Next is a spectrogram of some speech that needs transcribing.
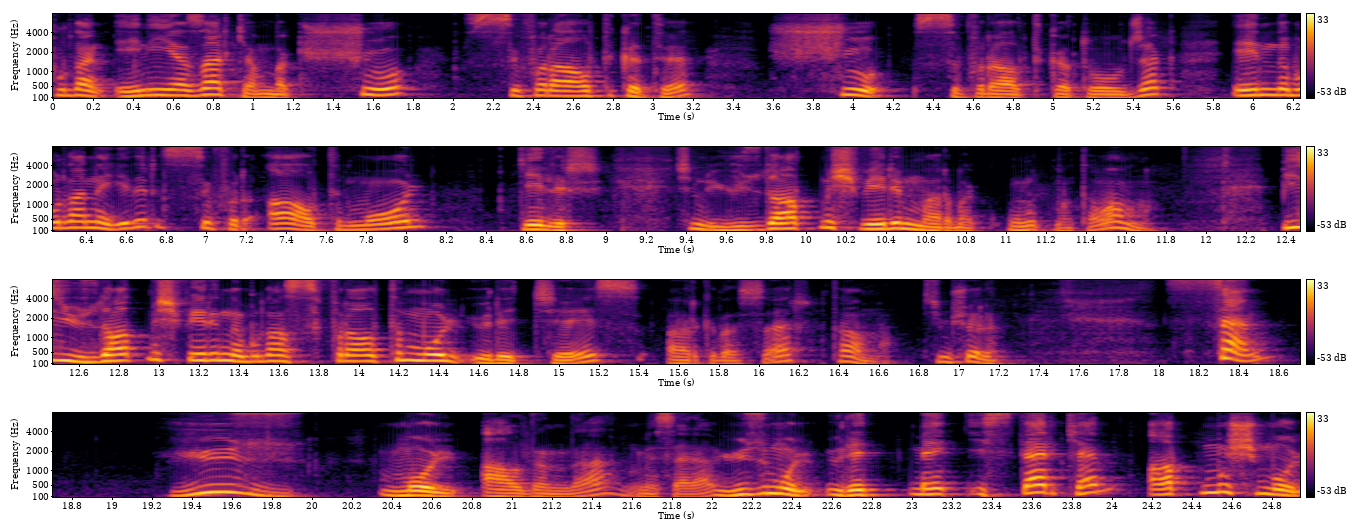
Buradan eni yazarken bak şu 0,6 katı şu 0,6 katı olacak. En de buradan ne gelir? 0,6 mol gelir. Şimdi %60 verim var bak unutma tamam mı? Biz %60 verimle buradan 0,6 mol üreteceğiz arkadaşlar. Tamam mı? Şimdi şöyle. Sen 100 mol aldığında mesela 100 mol üretmek isterken 60 mol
